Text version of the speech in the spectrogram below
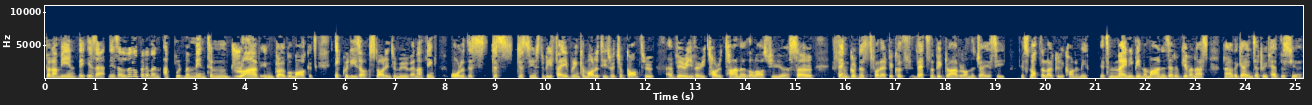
But I mean, there is a there's a little bit of an upward momentum drive in global markets. Equities are starting to move, and I think all of this just just seems to be favoring commodities, which have gone through a very very torrid time over the last few years. So thank goodness for that because that's the big driver on the JSE. It's not the local economy. It's mainly been the miners that have given us uh, the gains that we've had this year.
